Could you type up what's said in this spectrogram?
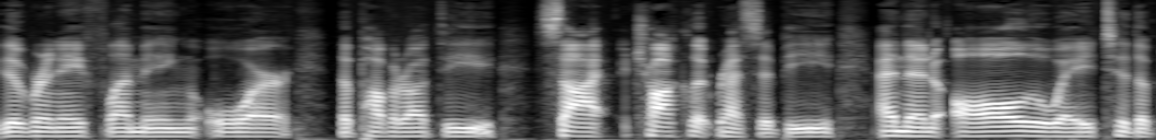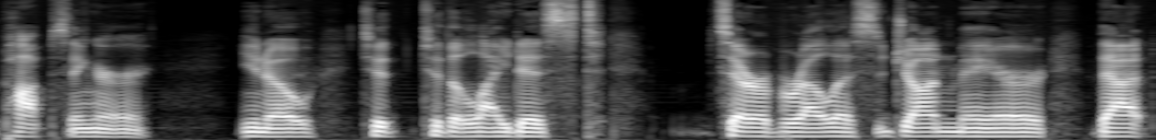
the Renee Fleming or the Pavarotti chocolate recipe, and then all the way to the pop singer, you know, to to the lightest Sara Bareilles, John Mayer, that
